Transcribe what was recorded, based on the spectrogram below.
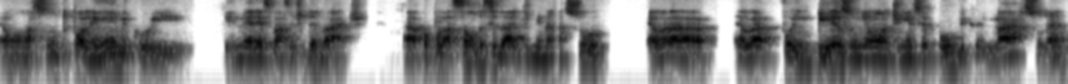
é um assunto polêmico e, e merece bastante debate. A população da cidade de Minasul, ela, ela foi em peso em uma audiência pública em março, né,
